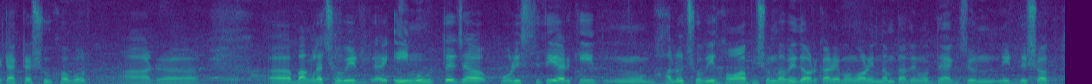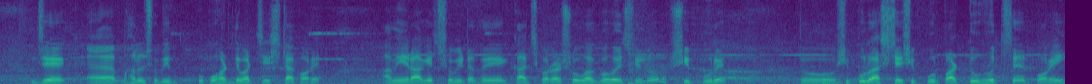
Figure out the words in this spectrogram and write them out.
এটা একটা সুখবর। আর বাংলা ছবির, এই মুহূর্তে যা পরিস্থিতি আর কি ভালো ছবি হওয়া ভীষণভাবেই দরকার এবং অরিন্দম তাদের মধ্যে একজন নির্দেশক যে ভালো ছবি উপহার দেওয়ার চেষ্টা করে। আমি এর আগের ছবিটাতে কাজ করার সৌভাগ্য হয়েছিল শিবপুরে। তো শিবপুর আসছে শিবপুর পার্ট টু হচ্ছে এর পরেই।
